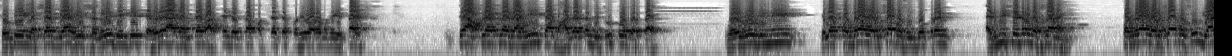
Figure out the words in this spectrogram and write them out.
शेवटी एक लक्षात घ्या हे सगळे जे जे चेहरे आज आमच्या भारतीय जनता पक्षाच्या परिवारामध्ये येत आहेत ते आपल्या आपल्या जागी त्या भागाचं नेतृत्व करतायत. वैभवजींनी गेल्या पंधरा वर्षापासून जोपर्यंत ऍडमिनिस्ट्रेटर बसला नाही पंधरा वर्षापासून या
